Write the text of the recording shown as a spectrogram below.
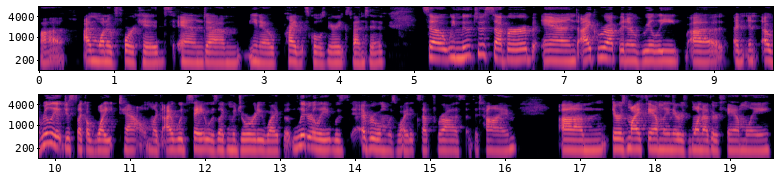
uh, I'm one of four kids, and um, you know, private school is very expensive. So we moved to a suburb, and I grew up in a really, uh, a, a really just like a white town. Like I would say it was like majority white, but literally it was everyone was white except for us at the time. Um, there was my family, and there was one other family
